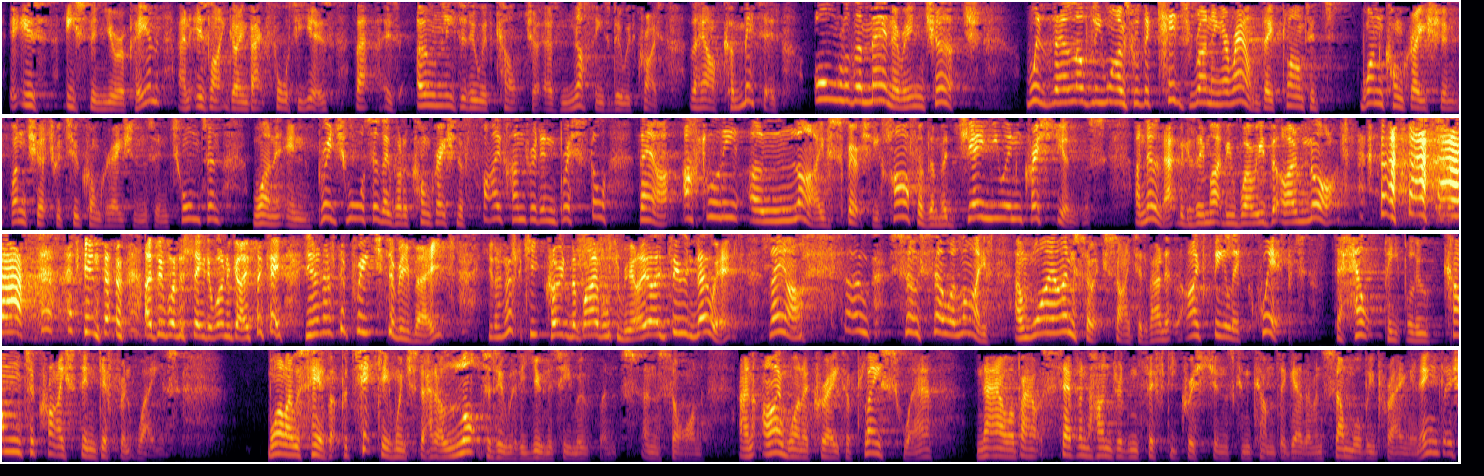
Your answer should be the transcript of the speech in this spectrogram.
It is Eastern European and is like going back 40 years. That is only to do with culture, it has nothing to do with Christ. They are committed. All of the men are in church with their lovely wives, with the kids running around. They've planted one congregation, one church with two congregations in Taunton, one in Bridgwater. They've got a congregation of 500 in Bristol. They are utterly alive spiritually. Half of them are genuine Christians. I know that because they might be worried that I'm not. you know, I do want to say to one guy, it's okay, you don't have to preach to me, mate. You don't have to keep quoting the Bible to me. I, I do know it. They are so, so, so alive. And why I'm so excited about it, I feel equipped to help people who come to Christ in different ways. While I was here, but particularly in Winchester, had a lot to do with the unity movements and so on. And I want to create a place where now about 750 Christians can come together and some will be praying in English,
